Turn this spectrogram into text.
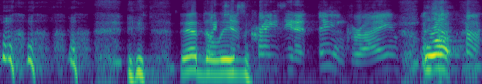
they had to Which leave. is crazy to think, right? well,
